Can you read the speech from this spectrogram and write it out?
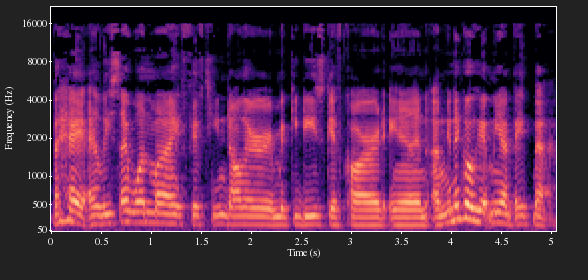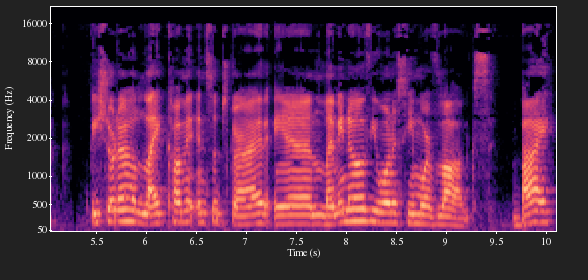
But hey, at least I won my $15 Mickey D's gift card, and I'm gonna go get me a Big Mac. Be sure to like, comment, and subscribe, and let me know if you want to see more vlogs. Bye!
